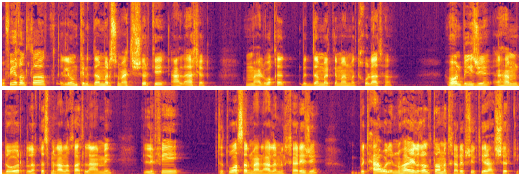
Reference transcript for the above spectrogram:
وفي غلطات اللي ممكن تدمر سمعة الشركة على الآخر ومع الوقت بتدمر كمان مدخولاتها. هون بيجي أهم دور لقسم العلاقات العامة اللي فيه بتتواصل مع العالم الخارجي وبتحاول إنه هاي الغلطة ما تخربش كتير على الشركة.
